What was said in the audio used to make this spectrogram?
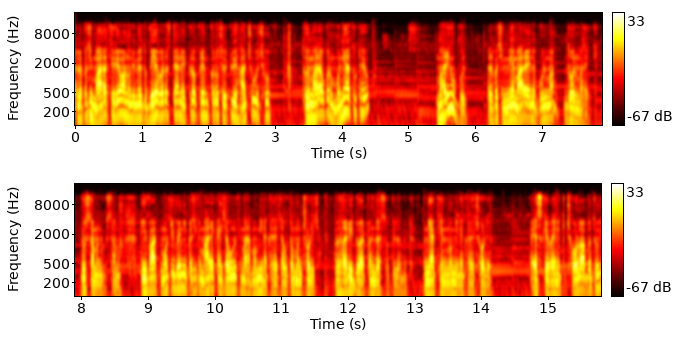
એટલે પછી મારાથી રહેવાનું મેં તો બે વર્ષ ત્યાં એટલો પ્રેમ કરું છું એટલું હાંચવું છું. તો મારા ઉપર મને હાથ ઉઠાવ્યો મારી હું ભૂલ? એટલે પછી મેં મારે એને ભૂલમાં ધોલ મરાઈ ગુસ્સામાં ગુસ્સામાં. તો વાત મોટી બની, પછી કે મારે કાંઈ જવું નથી, મારા મમ્મીના ઘરે જવું તો મને છોડી જાઉં હવે હરિદ્વાર પંદરસો કિલોમીટર. ત્યાંથી મમ્મીને ઘરે છોડ્યો. ભાઈને કે છોડો આ બધું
